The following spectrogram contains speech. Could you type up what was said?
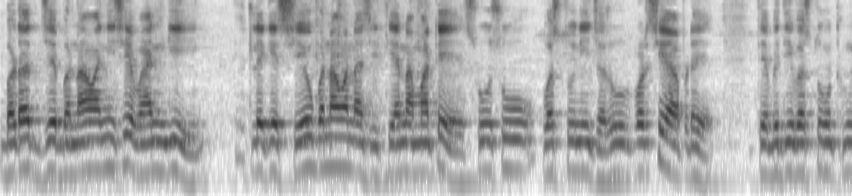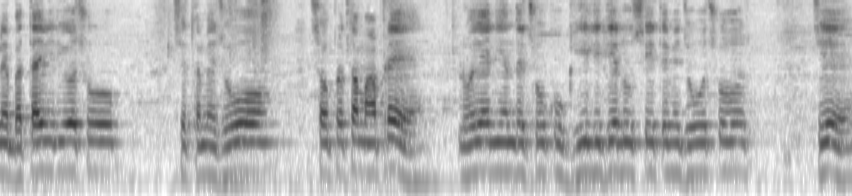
બળદ જે બનાવવાની છે વાનગી, એટલે કે સેવ બનાવવાના છે, તેના માટે શું શું વસ્તુની જરૂર પડશે આપણે? તે બધી વસ્તુ હું તમને બતાવી રહ્યો છું. જે તમે જુઓ, સૌપ્રથમ આપણે લોયાની અંદર ચોખ્ખું ઘી લીધેલું છે, તમે જુઓ છો. જે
